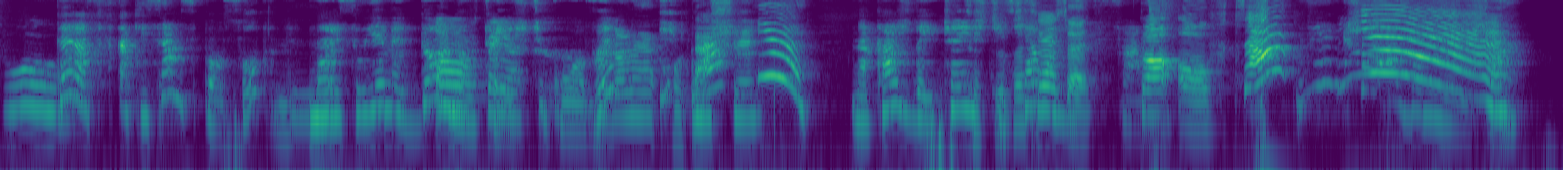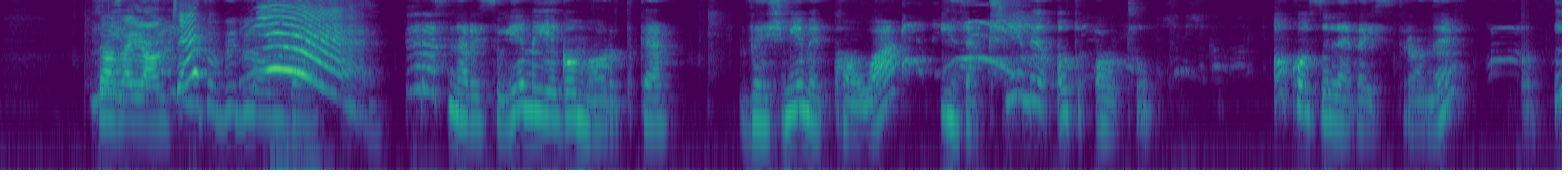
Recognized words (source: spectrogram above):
Tu. Teraz w taki sam sposób narysujemy dolną O, to ja- część głowy i uszy. Na każdej części za ciała zwierzę? jest fala. To owca? Większa albo mniejsza. To zajączek? fajnie to wygląda. Nie. Teraz narysujemy jego mordkę. Weźmiemy koła i zaczniemy od oczu. Oko z lewej strony i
